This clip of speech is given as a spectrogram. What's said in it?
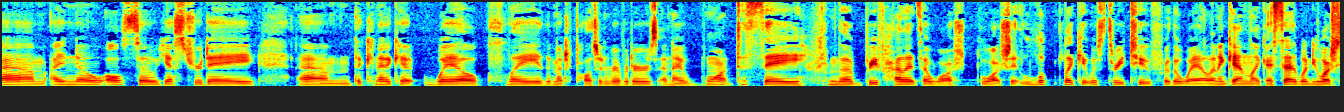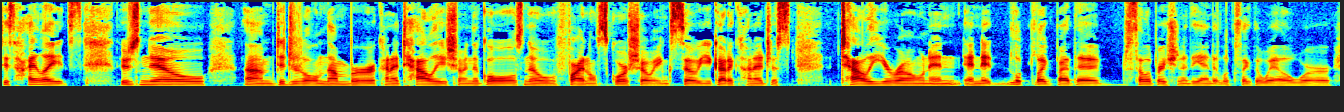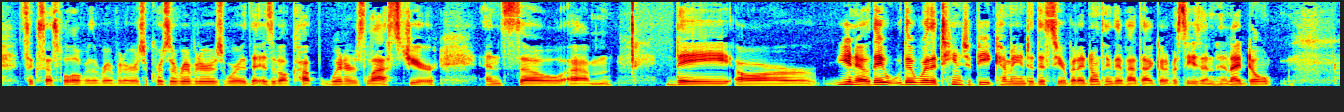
Um, I know also yesterday um, the Connecticut Whale play the Metropolitan Riveters, and I want to say from the brief highlights I watched, watched it looked like it was 3 2 for the Whale. And again, like I said, when you watch these highlights, there's no um, digital number kind of tally showing the goals, no final score showing. So you got to kind of just tally your own and and it looked like by the celebration at the end it looks like the whale were successful over the riveters of course the riveters were the Isobel Cup winners last year and so um, they are you know they they were the team to beat coming into this year but i don't think they've had that good of a season and i don't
